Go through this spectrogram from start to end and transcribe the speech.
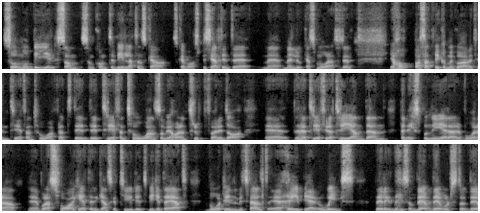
så mobil som, som Conte vill att den ska, ska vara. Speciellt inte med, med Lucas Moura. Så det, jag hoppas att vi kommer gå över till en 3-5-2 för att det, det är 3-5-2 som vi har en trupp för idag. Eh, den här 3-4-3 den, den exponerar våra, eh, våra svagheter ganska tydligt vilket är att vårt innermittfält är Höjbjerg och Winks. Det är, liksom, det, det, är vårt, det,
